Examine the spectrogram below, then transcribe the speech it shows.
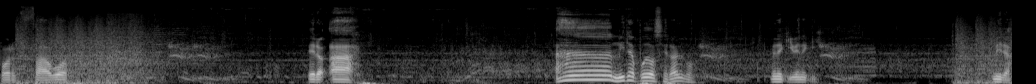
Por favor. Pero, ah. Ah, mira, puedo hacer algo. Ven aquí, ven aquí. Mira.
